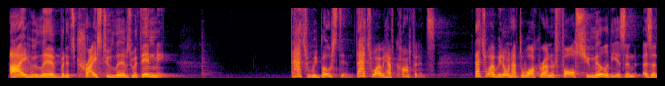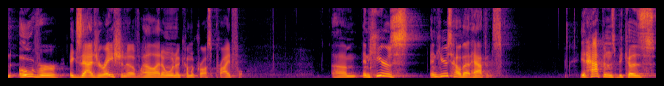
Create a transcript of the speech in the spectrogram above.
I who live, but it's Christ who lives within me. That's what we boast in. That's why we have confidence. That's why we don't have to walk around in false humility as an, as an over exaggeration of, well, I don't want to come across prideful. Um, and, here's, and here's how that happens it happens because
